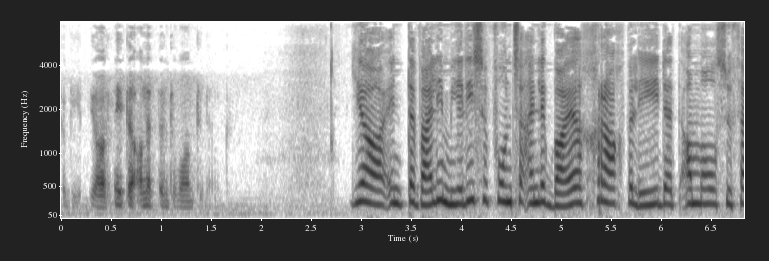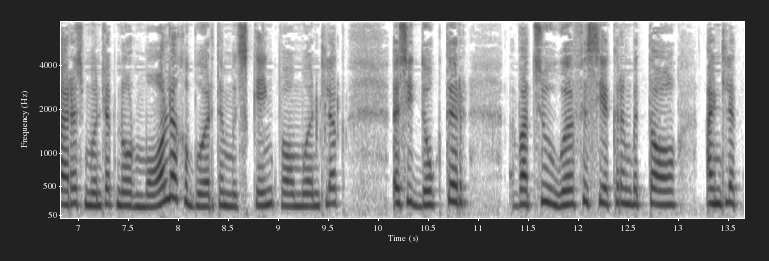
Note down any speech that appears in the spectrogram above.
gebeur. Ja, is net 'n ander punt om aan te dink. Ja, en terwyl die mediese fondse eintlik baie graag wil hê dat almal sover as moontlik normale geboorte moet skenk waar moontlik, is die dokter wat so hoë versekerings betaal eintlik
